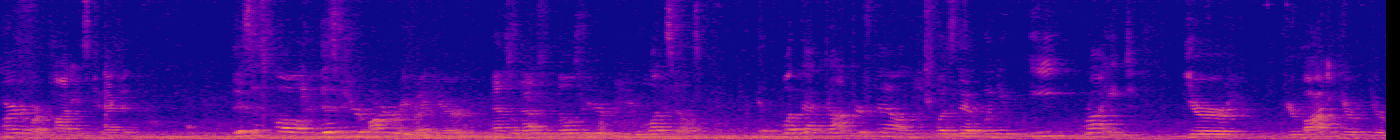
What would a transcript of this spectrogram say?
part of our body is connected. This is called, this is your artery right here, and so that's, those are your, your blood cells what that doctor found was that when you eat right, your, your body, your, your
